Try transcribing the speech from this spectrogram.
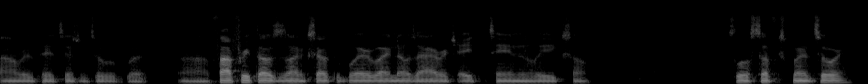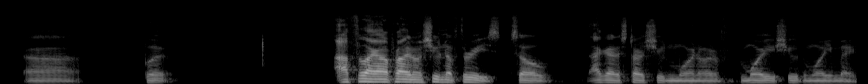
I don't really pay attention to it, but uh, five free throws is unacceptable. Everybody knows I average eight to ten in the league, so it's a little self-explanatory. Uh, but I feel like I probably don't shoot enough threes, so I got to start shooting more. In order, the more you shoot, the more you make.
